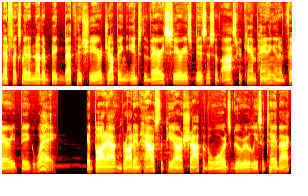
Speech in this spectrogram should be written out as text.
Netflix made another big bet this year, jumping into the very serious business of Oscar campaigning in a very big way. It bought out and brought in house the PR shop of awards guru Lisa Taback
